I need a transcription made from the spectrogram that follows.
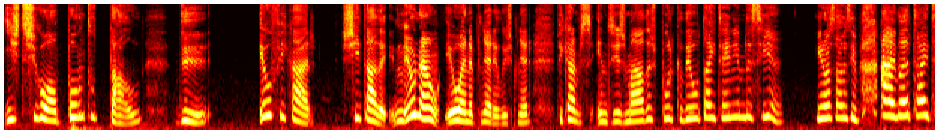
Isto chegou ao ponto tal de eu ficar excitada. Eu não, eu, Ana Pinheiro e Luís Pinheiro, ficarmos entusiasmados porque deu o Titanium da CIA. E nós estávamos tipo, I'm a Titanium!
